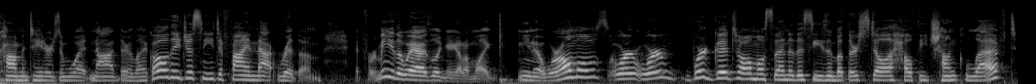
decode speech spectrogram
commentators and whatnot, they're like, oh, they just need to find that rhythm. And for me, the way I was looking at it, I'm like, you know, we're almost, we're, we're, we're good to almost the end of the season, but there's still a healthy chunk left.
